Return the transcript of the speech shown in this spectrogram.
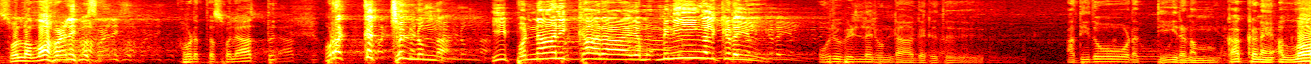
സ്വല്ലല്ലാഹു അലൈഹി വസല്ലം അവിടുത്തെ സ്വലാത്ത് ഉറക്കെ ചൊല്ലുന്ന ഈ പൊന്നാനിക്കാരായ മുഅ്മിനീങ്ങൾക്കിടയിൽ ഒരു വിള്ളലുണ്ടാകരുത് അതിതോടെ തീരണം. കാക്കണേ അല്ലോ.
